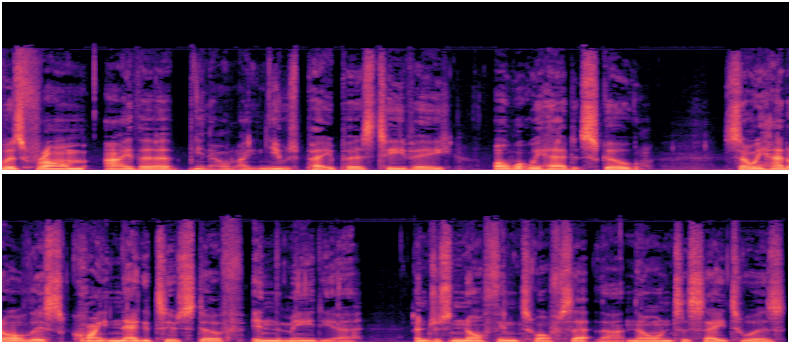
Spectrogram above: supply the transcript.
was from either you know like newspapers, TV, or what we had at school. So we had all this quite negative stuff in the media, and just nothing to offset that. No one to say to us,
